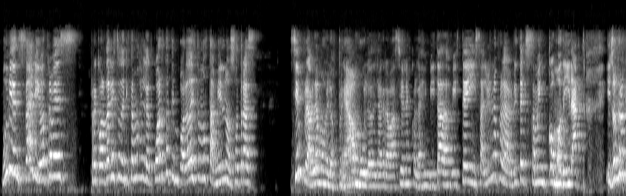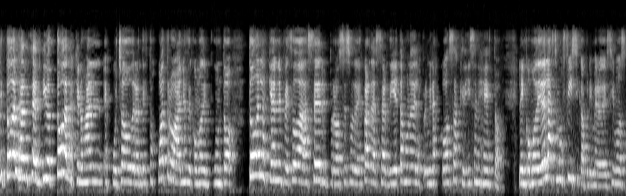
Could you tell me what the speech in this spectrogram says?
Muy bien, Sari, otra vez recordar esto de que estamos en la cuarta temporada y estamos también nosotras, siempre hablamos de los preámbulos de las grabaciones con las invitadas, ¿viste? Y salió una palabrita que se llama incomodidad. Y yo creo que todas las han sentido, todas las que nos han escuchado durante estos cuatro años de Cómodo Punto, todas las que han empezado a hacer el proceso de dejar de hacer dietas, una de las primeras cosas que dicen es esto. La incomodidad la hacemos física primero, decimos,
